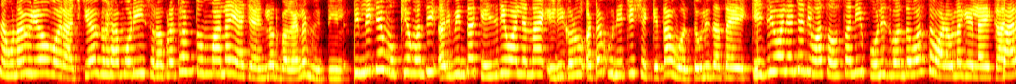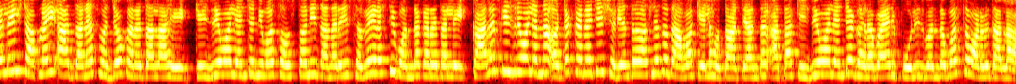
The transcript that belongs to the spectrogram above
नवनवीन व्हिडिओ व राजकीय घडामोडी सर्वप्रथम तुम्हाला या चॅनलवर बघायला मिळतील. दिल्लीचे मुख्यमंत्री अरविंद केजरीवाल यांना ईडीकडून अटक होण्याची शक्यता वर्तवली जात आहे. केजरीवाल यांच्या निवासस्थानी पोलीस बंदोबस्त वाढवला गेला आहे कार्यालय स्टाफलाही आज जाण्यास मज्जाव करण्यात आला आहे. केजरीवाल यांच्या निवासस्थानी जाणारे सगळे रस्ते बंद करण्यात आले. कालच केजरीवाल यांना अटक करण्याचे षडयंत्र असल्याचा दावा केला होता. त्यानंतर आता केजरीवाल यांच्या घराबाहेर पोलीस बंदोबस्त वाढवण्यात आला.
